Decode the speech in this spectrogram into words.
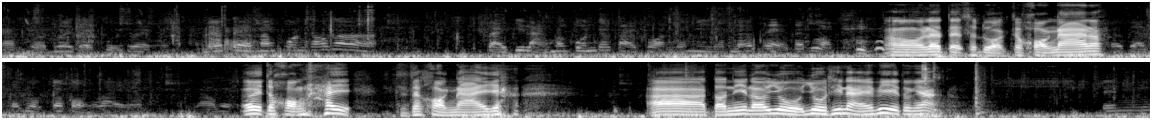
ครับหยอดด้วยใส่ปุ๋ยด้วยครับแล้วแต่บางคนเขาก็ใส่ทีหลังบางคนก็ใส่ก่อนก็มีครับแล้วแต่สะดวกเอาแล้วแต่สะดวกเจ้าของนาเนาะแล้วแต่สะดวกเจ้าของไร่ครับแล้วแบบเอ้ยเจ้าของไร่เจ้าของนายแกอ่า ตอนนี้เราอยู่อยู่ที่ไหนพี่ตรงเนี้ย เป็นนี่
